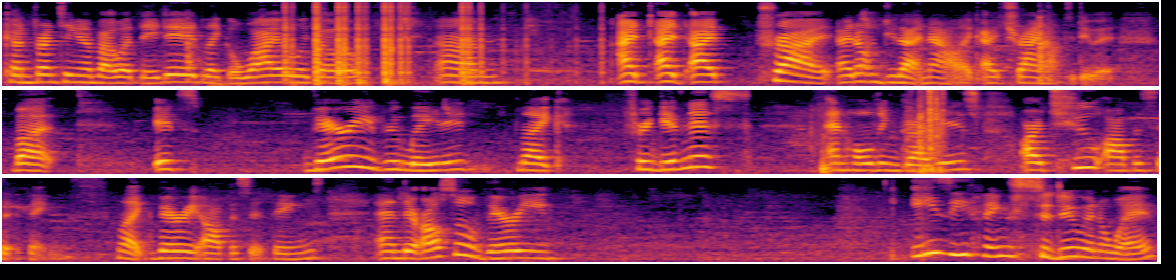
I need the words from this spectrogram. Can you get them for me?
confronting about what they did like a while ago. Um, I, I, I try. I don't do that now. Like, I try not to do it. But it's very related. Like, forgiveness and holding grudges are two opposite things. Like, very opposite things. And they're also very easy things to do in a way.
